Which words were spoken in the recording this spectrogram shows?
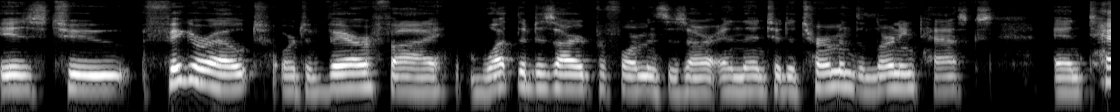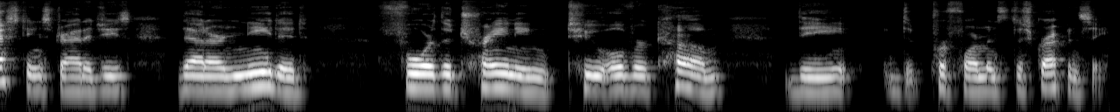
is to figure out or to verify what the desired performances are and then to determine the learning tasks and testing strategies that are needed for the training to overcome the performance discrepancy.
